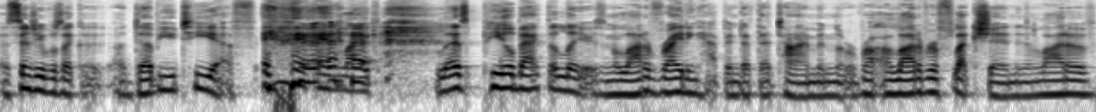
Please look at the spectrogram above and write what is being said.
essentially was like a, a WTF, and like let's peel back the layers. And a lot of writing happened at that time, and a lot of reflection, and a lot of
